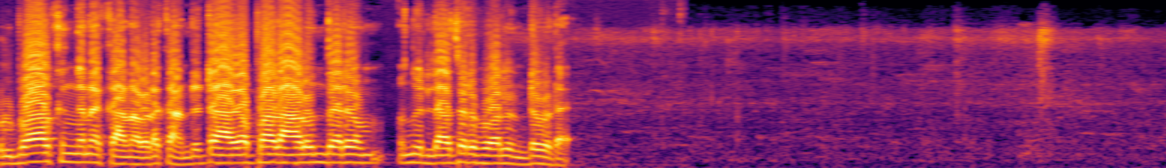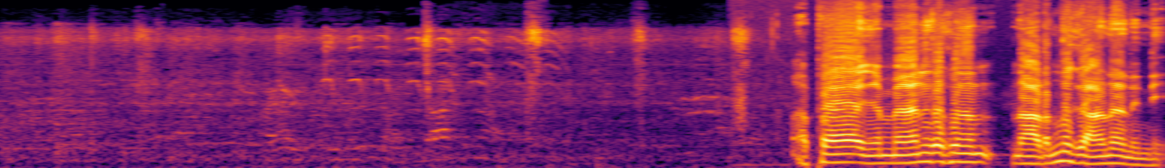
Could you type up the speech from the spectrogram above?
ഉൾഭാഗമൊക്കെ ഇങ്ങനെ കാണാം. അവിടെ കണ്ടിട്ട് ആകപ്പാട് ആളും തരം ഒന്നും ഇല്ലാത്തൊരു പോലെ ഉണ്ട് ഇവിടെ. അപ്പൊ ഞാൻ ഞാനിതൊക്കെ നടന്നു നടന്ന് കാണുകയാണ് ഇനി.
